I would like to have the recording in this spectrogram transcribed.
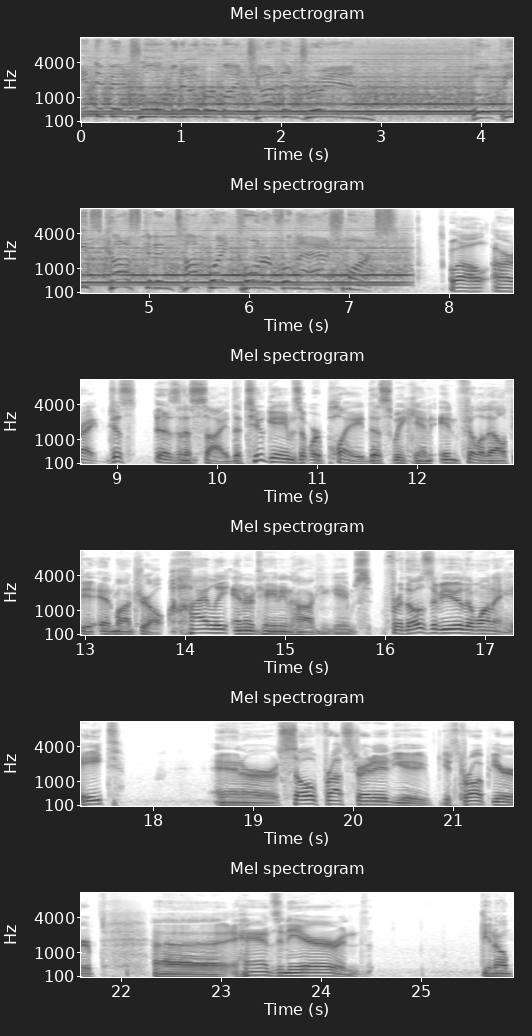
individual maneuver by Jonathan Drouin, who beats Koskinen top right corner from the hash marks. Well, all right. Just as an aside, the two games that were played this weekend in Philadelphia and Montreal, highly entertaining hockey games. For those of you that want to hate and are so frustrated, you you throw up your uh, hands in the air, and you know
